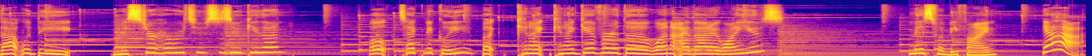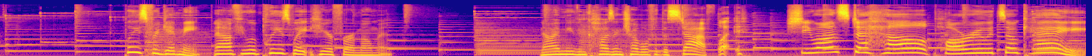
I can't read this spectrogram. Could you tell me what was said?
That would be Mr. Haruto Suzuki then? Well, technically, but can I can I give her the one I, that I want to use? Miss would be fine. Yeah! Please forgive me. Now, if you would please wait here for a moment. Now I'm even causing trouble for the staff. What? She wants to help, Haru. It's okay.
